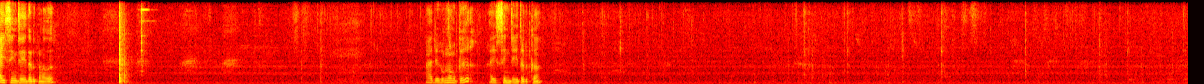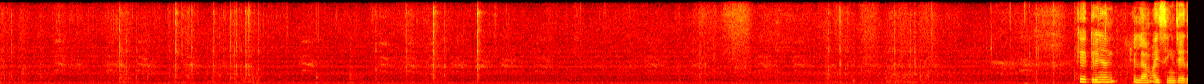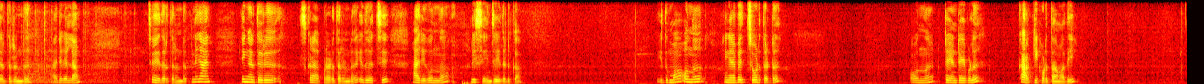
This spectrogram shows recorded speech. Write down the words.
ഐസിങ് ചെയ്തെടുക്കുന്നത് അരികും നമുക്ക് ഐസിങ് ചെയ്തെടുക്കാം. കേക്കിൽ ഞാൻ എല്ലാം ഐസിങ് ചെയ്തെടുത്തിട്ടുണ്ട്. അരികെല്ലാം ചെയ്തെടുത്തിട്ടുണ്ട്. പിന്നെ ഞാൻ ഇങ്ങനത്തെ ഒരു സ്ക്രാപ്പർ എടുത്തിട്ടുണ്ട്. ഇത് വെച്ച് അരികൊന്ന് ഡിസൈൻ ചെയ്തെടുക്കാം. ഇതുമ്മ ഒന്ന് ഇങ്ങനെ വെച്ച് കൊടുത്തിട്ട് ഒന്ന് ടേൺ ടേബിൾ കറക്കി കൊടുത്താൽ മതി.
